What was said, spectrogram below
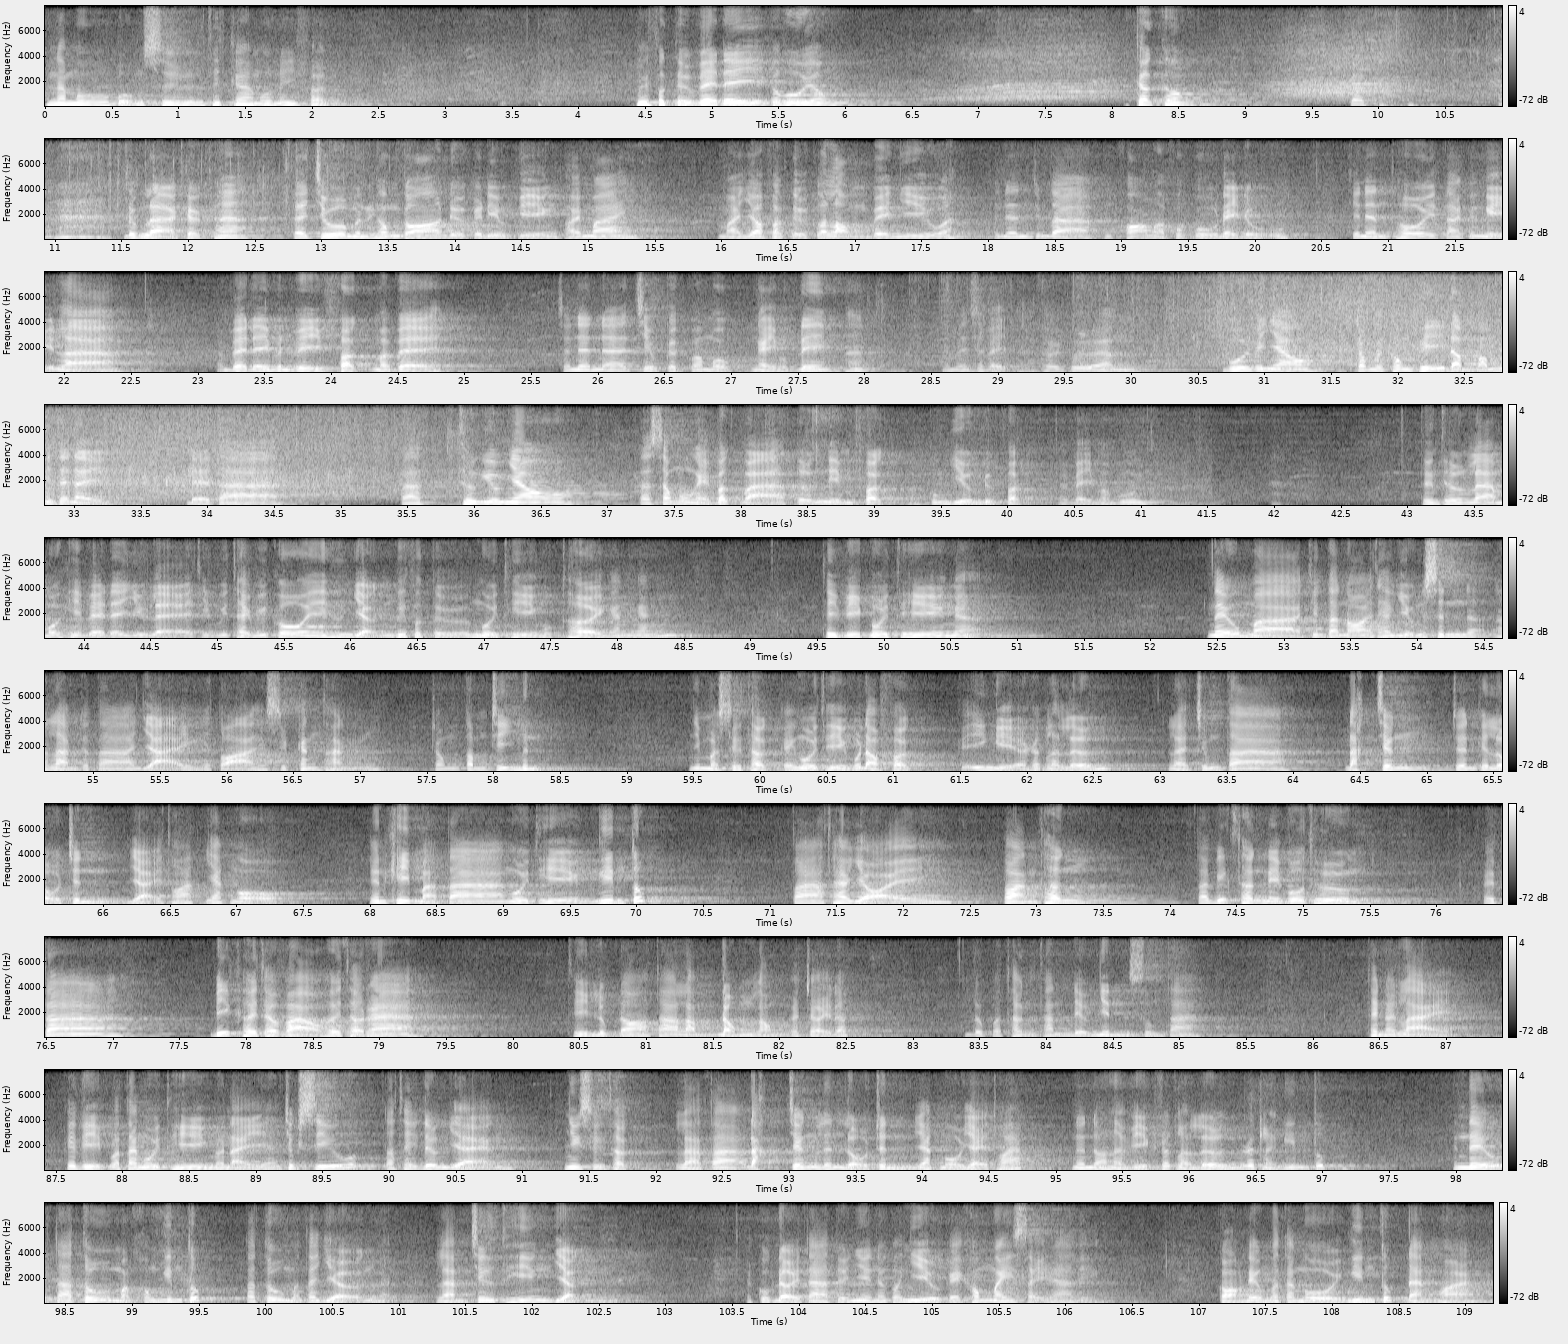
Nam mô Bổn sư Thích Ca Mâu Ni Phật. Quý Phật tử về đây có vui không? Cực không? Cực. Đúng là cực ha. Tại chùa mình không có được cái điều kiện thoải mái mà do Phật tử có lòng về nhiều á, cho nên chúng ta cũng khó mà phục vụ đầy đủ. Cho nên thôi, ta cứ nghĩ là về đây mình vì Phật mà về, cho nên à, chịu cực qua một ngày một đêm ha nên mình sẽ vậy thôi cứ um, vui với nhau trong cái không khí đầm ấm như thế này để ta ta thương yêu nhau ta sống một ngày vất vả tưởng niệm phật cúng dường đức phật. Vậy mà vui. Thường thường là mỗi khi về đây dự lễ thì quý thầy quý cô ấy hướng dẫn quý phật tử ngồi thiền một thời ngăn ngắn. Thì việc ngồi thiền á nếu mà chúng ta nói theo dưỡng sinh đó, nó làm cho ta giải cái tỏa cái sự căng thẳng trong tâm trí mình. Nhưng mà sự thật, cái ngồi thiền của đạo phật, cái ý nghĩa rất là lớn là chúng ta đặt chân trên cái lộ trình giải thoát giác ngộ. Nên khi mà ta ngồi thiền nghiêm túc, ta theo dõi toàn thân, ta biết thân này vô thường, rồi ta biết hơi thở vào, hơi thở ra, thì lúc đó ta làm động lòng cái trời đất. Lúc đó thần thánh đều nhìn xuống ta. Thầy nói lại cái việc mà ta ngồi thiền hồi nãy chút xíu ta thấy đơn giản, nhưng sự thật là ta đặt chân lên lộ trình giác ngộ giải thoát, nên đó là việc rất là lớn, rất là nghiêm túc. Nếu ta tu mà không nghiêm túc, ta tu mà ta giỡn làm chư thiên giận, cuộc đời ta tự nhiên nó có nhiều cái không may xảy ra liền. Còn nếu mà ta ngồi nghiêm túc đàng hoàng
